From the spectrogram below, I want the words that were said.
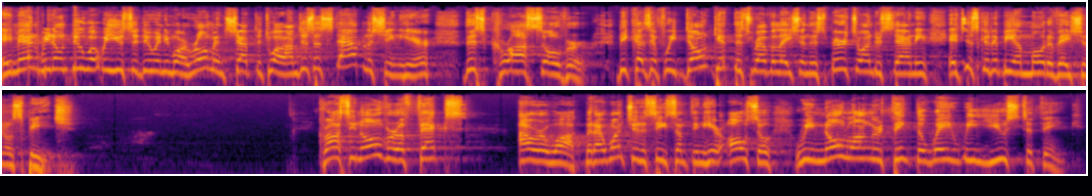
Amen. We don't do what we used to do anymore. Romans chapter 12. I'm just establishing here this crossover because if we don't get this revelation, this spiritual understanding, it's just going to be a motivational speech. Crossing over affects our walk. But I want you to see something here also. We no longer think the way we used to think.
